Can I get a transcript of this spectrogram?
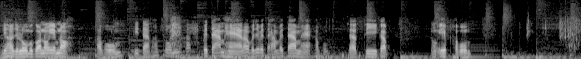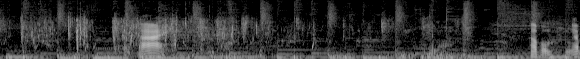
เดี๋ยวเราจะลงไปก่อนน้องเอ็มเนาะครับผมติดตามรับชมนะครับ ไปตามแห่แล้วไปจะไปตามไปตามแห่ครับผมจากทีครับน้องเอฟครับผม ได้ครับผมนี่ครับ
